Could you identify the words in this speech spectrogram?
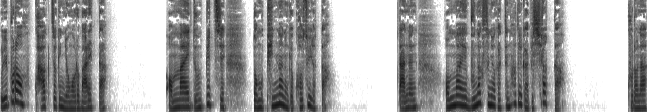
일부러 과학적인 용어로 말했다. 엄마의 눈빛이 너무 빛나는 게 거슬렸다. 나는 엄마의 문학소녀 같은 호들갑이 싫었다. 그러나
